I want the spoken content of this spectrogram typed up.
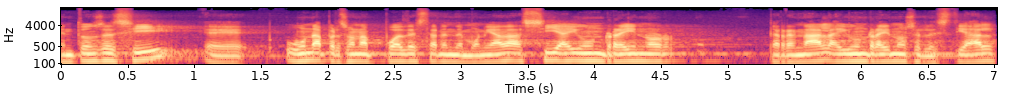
Entonces sí, una persona puede estar endemoniada, sí hay un reino terrenal, hay un reino celestial,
